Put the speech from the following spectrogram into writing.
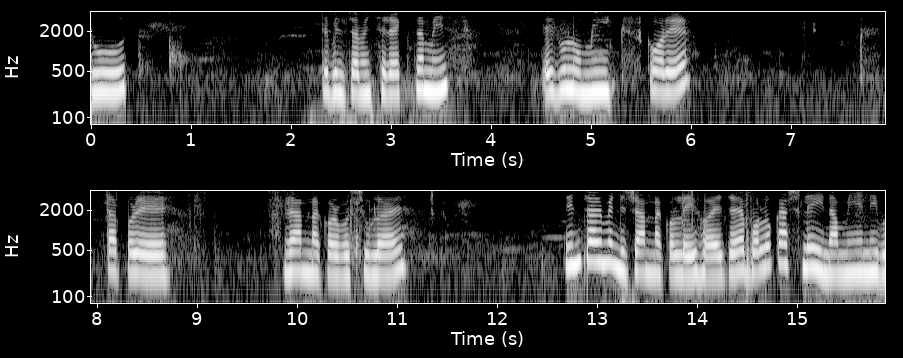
দুধ, টেবিল চামিচের এক চামচ। এগুলো মিক্স করে তারপরে রান্না করব চুলায়। তিন চার মিনিট রান্না করলেই হয়ে যায়। বলক আসলেই নামিয়ে নিব।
